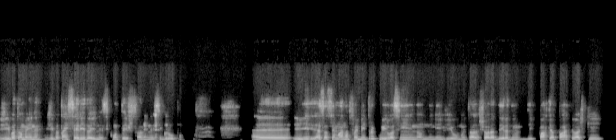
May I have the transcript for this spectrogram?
Giba também, né? Giba está inserido aí nesse contexto, sabe? Nesse grupo. É, e essa semana foi bem tranquilo, assim, não, ninguém viu muita choradeira de, de, parte a parte. Eu acho que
